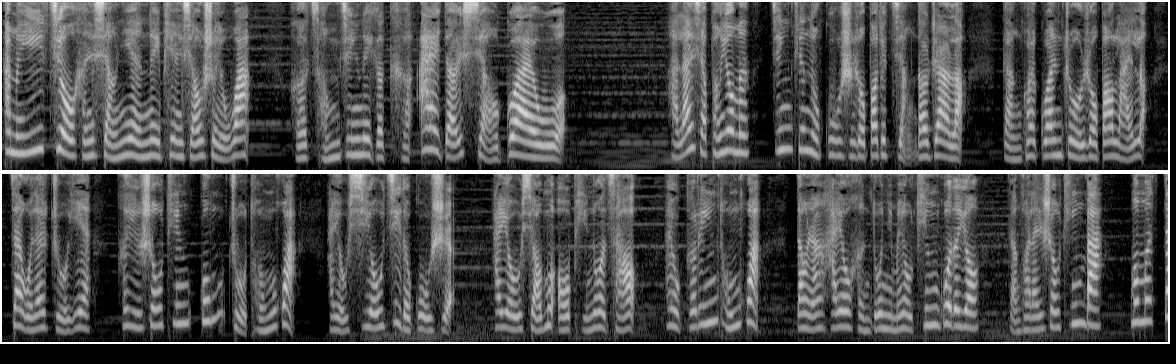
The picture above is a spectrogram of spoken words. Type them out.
他们依旧很想念那片小水洼和曾经那个可爱的小怪物。好啦，小朋友们，今天的故事肉包就讲到这儿了。赶快关注“肉包来了”，在我的主页可以收听公主童话，还有《西游记》的故事。还有小木偶匹诺曹，还有格林童话，当然还有很多你没有听过的哟，赶快来收听吧，么么哒。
